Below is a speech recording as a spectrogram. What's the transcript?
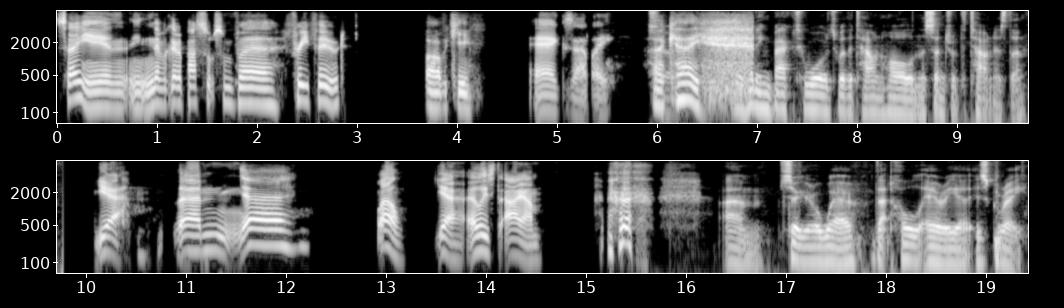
So you, you're never going to pass up some uh, free food? Barbecue. Exactly. So okay. You're heading back towards where the town hall in the center of the town is then. Yeah. Um. Uh. Well. Yeah. At least I am. Um, so you're aware that whole area is grey.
